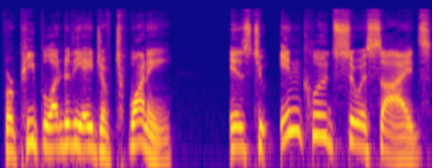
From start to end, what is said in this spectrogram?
for people under the age of 20 is to include suicides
